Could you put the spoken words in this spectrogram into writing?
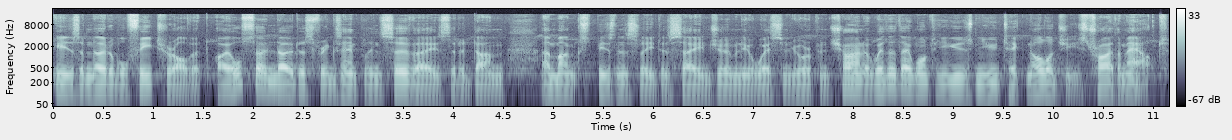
is a notable feature of it. I also notice, for example, in surveys that are done amongst business leaders, say in Germany or Western Europe and China, whether they want to use new technologies, try them out.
